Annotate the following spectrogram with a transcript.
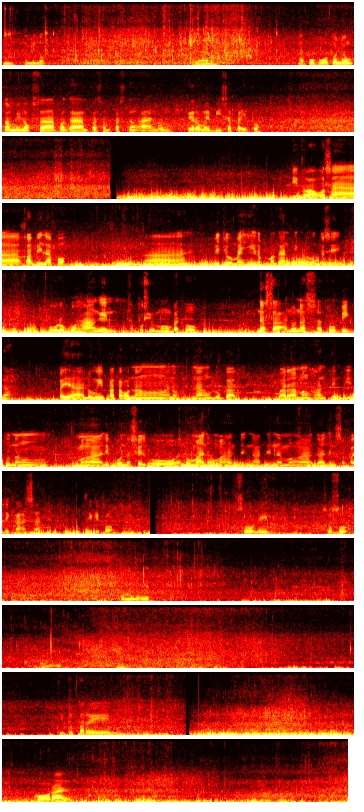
Hmm, tamilok. Yan. Napuputol yung tamilok sa paghahampas-hampas ng alon. Pero may bisa pa ito. Dito ako sa kabila po. Ah, medyo mahirap maghunting doon kasi puro buhangin. Tapos yung mga bato nasa ano na sa tubig na. Kaya lumipat ako ng ano ng lugar para manghunting dito ng mga lipon na shell o ano man ang mahunting natin ng mga galing sa kalikasan. Sige po. Solid. Suso. Ito maliit. Maliit. Dito pa rin. Coral.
